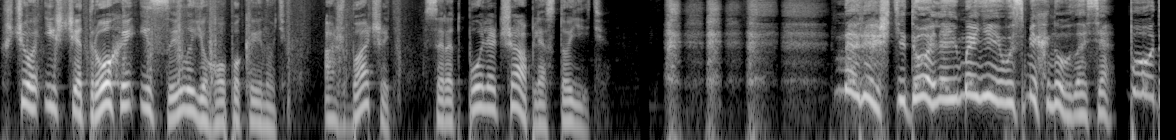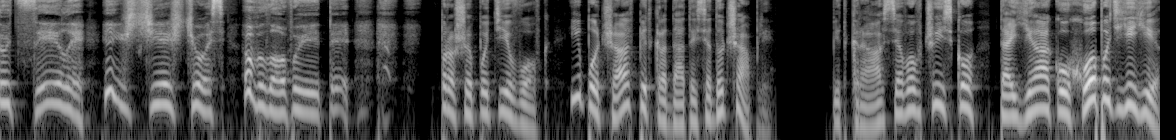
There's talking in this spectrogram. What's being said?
що іще трохи і сили його покинуть. Аж бачить, серед поля чапля стоїть. Нарешті доля й мені усміхнулася. Будуть сили і ще щось вловити. Прошепотів вовк і почав підкрадатися до чаплі. Підкрався вовчисько, та як ухопить її.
